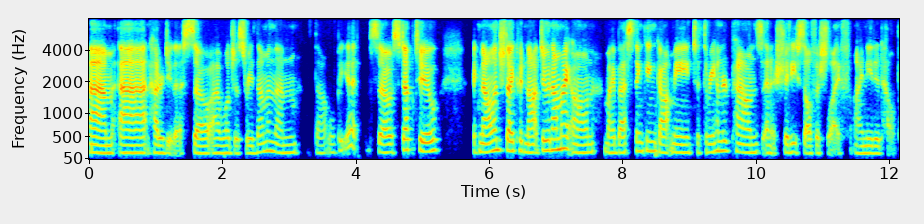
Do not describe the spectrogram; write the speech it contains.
um, at how to do this. So I will just read them and then that will be it. So step two, acknowledged I could not do it on my own. My best thinking got me to 300 pounds and a shitty, selfish life. I needed help.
